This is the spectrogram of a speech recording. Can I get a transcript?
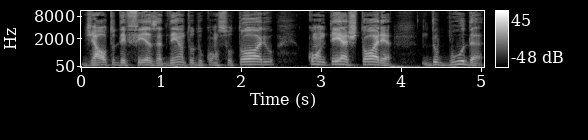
de autodefesa dentro do consultório, contei a história do Buda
